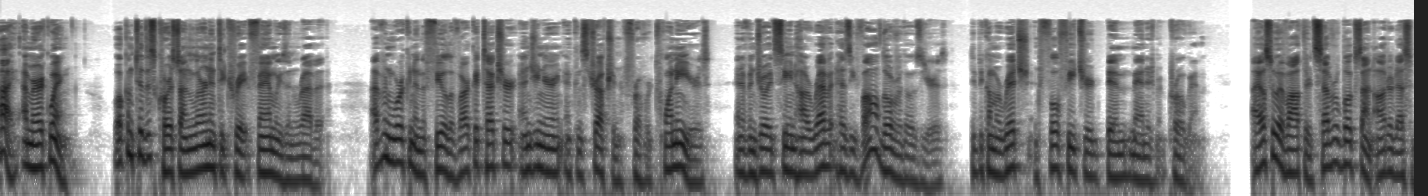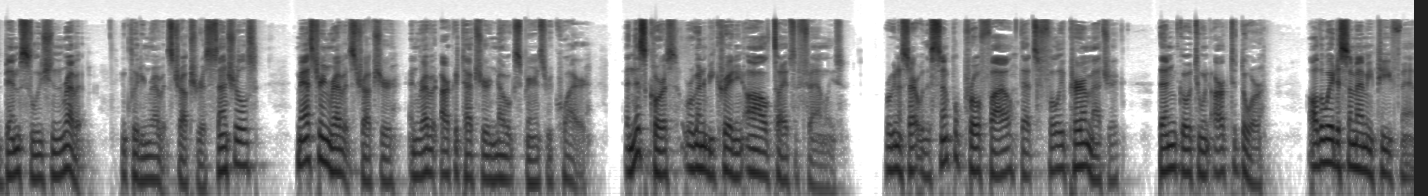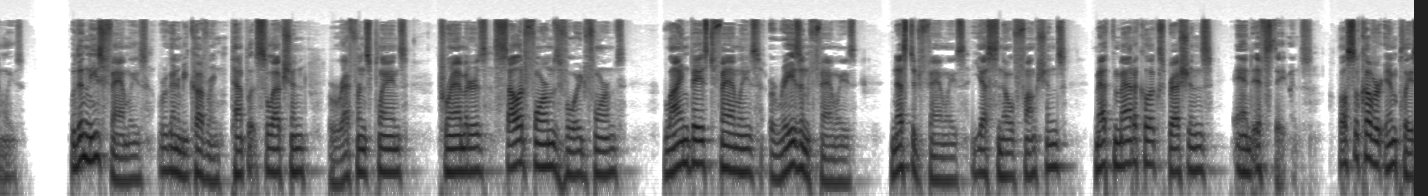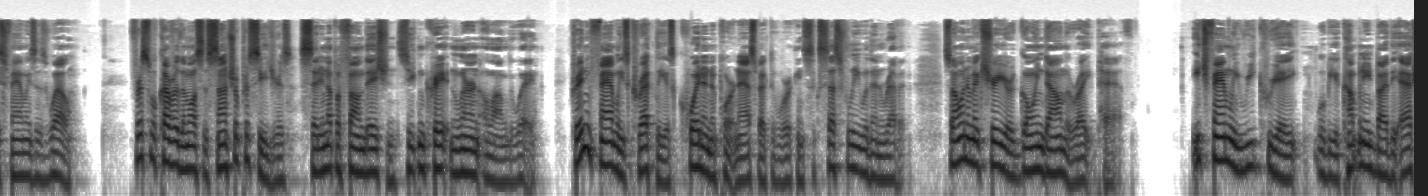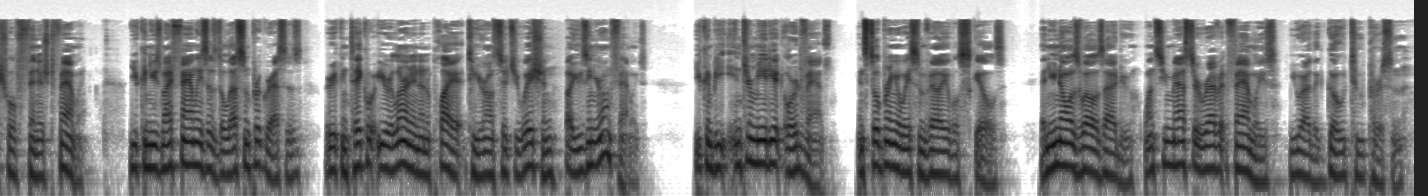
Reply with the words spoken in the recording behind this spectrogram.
Hi, I'm Eric Wing. Welcome to this course on learning to create families in Revit. I've been working in the field of architecture, engineering, and construction for over 20 years and have enjoyed seeing how Revit has evolved over those years to become a rich and full-featured BIM management program. I also have authored several books on Autodesk BIM solutions in Revit, including Revit Structure Essentials, Mastering Revit Structure, and Revit Architecture No Experience Required. In this course, we're going to be creating all types of families. We're going to start with a simple profile that's fully parametric, then go to an arc to door, all the way to some MEP families. Within these families, we're going to be covering template selection, reference planes, parameters, solid forms, void forms, line-based families, arrays and families, nested families, yes-no functions, mathematical expressions, and if statements. We'll also cover in-place families as well, First, we'll cover the most essential procedures, setting up a foundation so you can create and learn along the way. Creating families correctly is quite an important aspect of working successfully within Revit, so I want to make sure you're going down the right path. Each family we create will be accompanied by the actual finished family. You can use my families as the lesson progresses, or you can take what you're learning and apply it to your own situation by using your own families. You can be intermediate or advanced and still bring away some valuable skills. And you know as well as I do, once you master Revit families, you are the go to person.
